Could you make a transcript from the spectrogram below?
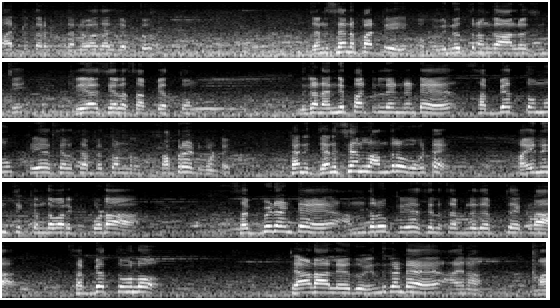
పార్టీ తరఫున ధన్యవాదాలు చెప్తూ జనసేన పార్టీ ఒక వినూత్నంగా ఆలోచించి క్రియాశీల సభ్యత్వం ఎందుకంటే అన్ని పార్టీలు ఏంటంటే సభ్యత్వము క్రియాశీల సభ్యత్వం సపరేట్గా ఉంటాయి. కానీ జనసేనలో అందరూ ఒకటే. పైనుంచి కింద వరకు కూడా సభ్యుడంటే అందరూ క్రియాశీల సభ్యులు చెప్తే ఇక్కడ సభ్యత్వంలో తేడా లేదు. ఎందుకంటే ఆయన మా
